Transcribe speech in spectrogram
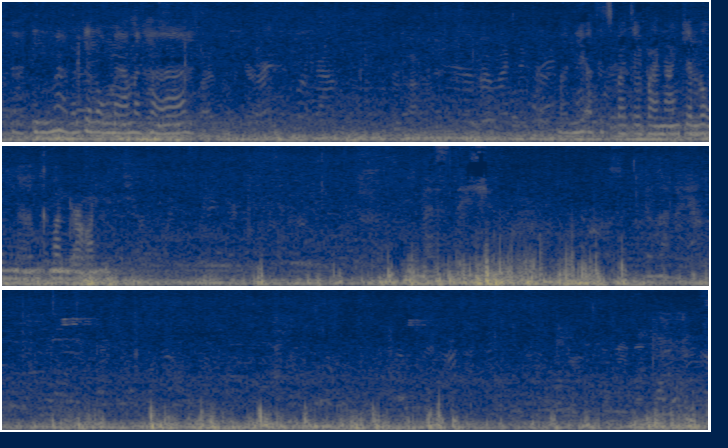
อากาศดีมากมันจะลงน้ำนะคะวันนี้เอาที่สบายใจปลายน้ำจะลงน้ำคือมันร้อน Mass station เรียกว่าอะไรอะเป็นเป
